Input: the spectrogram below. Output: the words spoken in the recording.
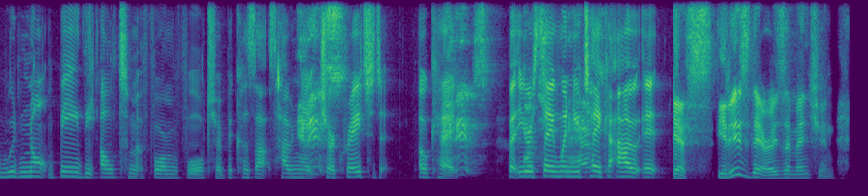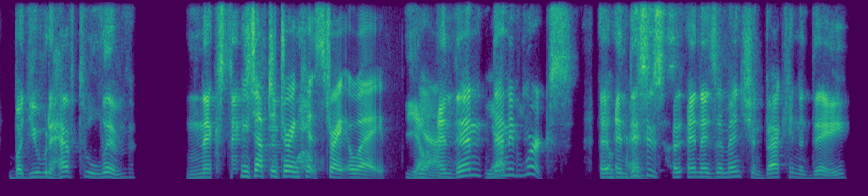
would not be the ultimate form of water because that's how nature created it. Okay. It is. But you're but saying when you take it out, it... Yes, it is there, as I mentioned. But you would have to live next... You'd have to drink well. it straight away. Yeah, yeah. and then, yeah. then it works. Okay. And this is, uh, and as I mentioned back in the day,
